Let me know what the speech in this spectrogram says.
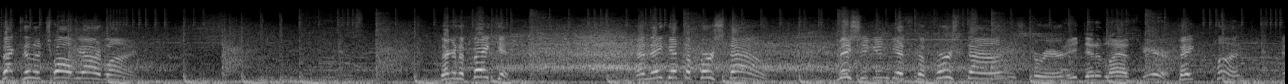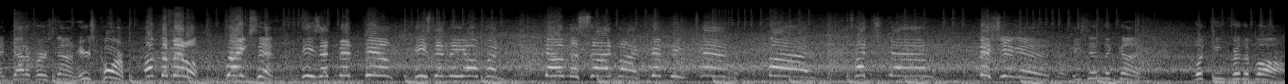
Back to the 12 yard line. They're going to fake it. And they get the first down. Michigan gets the first down in his career. He did it last year. Fake punt and got a first down. Here's Corum up the middle, breaks it. He's at midfield. He's in the open. Down the sideline. 50, 10, 5. Touchdown, Michigan. He's in the gun, looking for the ball.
